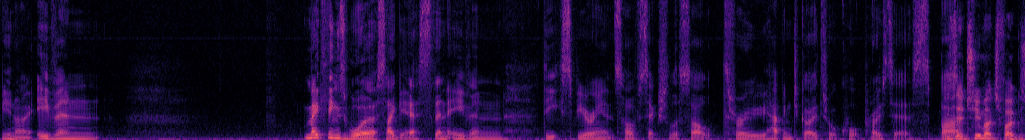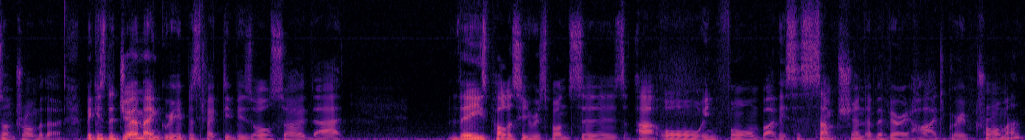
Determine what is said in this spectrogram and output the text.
you know, even make things worse, I guess, than even the experience of sexual assault through having to go through a court process. But Is there too much focus on trauma though? Because the Germaine Greer perspective is also that these policy responses are all informed by this assumption of a very high degree of trauma.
